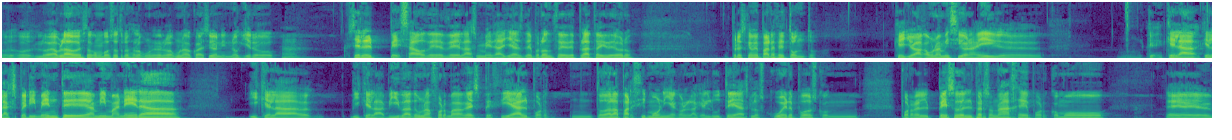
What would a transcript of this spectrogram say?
os- os- lo he hablado esto con vosotros en alguna ocasión y no quiero Ah. ser el pesado de, de las medallas de bronce, de plata y de oro, pero es que me parece tonto. Que yo haga una misión ahí, eh, que, que la, que la experimente a mi manera y que la y que la viva de una forma especial por toda la parsimonia con la que luteas los cuerpos, con, por el peso del personaje, por cómo eh,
